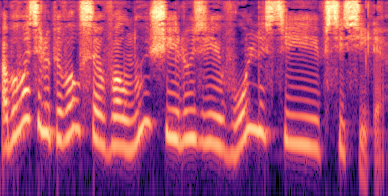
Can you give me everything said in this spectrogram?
обыватель упивался волнующей иллюзии вольности и всесилия.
